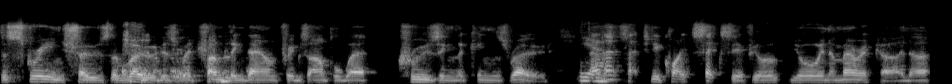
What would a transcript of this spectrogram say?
the screen shows the road as we're trundling down. For example, we're cruising the King's Road. Yeah, now, that's actually quite sexy if you're you're in America in a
